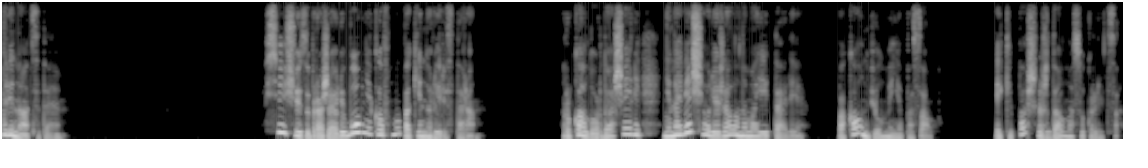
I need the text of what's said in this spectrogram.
12. Все еще изображая любовников, мы покинули ресторан. Рука лорда Ашели ненавязчиво лежала на моей талии, пока он вел меня по залу. Экипаж ждал нас у крыльца.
